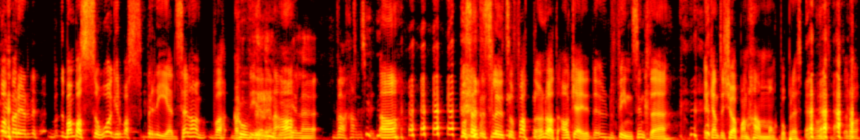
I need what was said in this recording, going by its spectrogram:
bara började, man bara såg hur det bara spred sig, de här ba- bakterierna. Ja. Hela var handsprit. ja. Och sen till slut så fattar hon då att okej, det, det finns inte... Jag kan inte köpa en hammock på Pressbyrån. Liksom. Så då,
